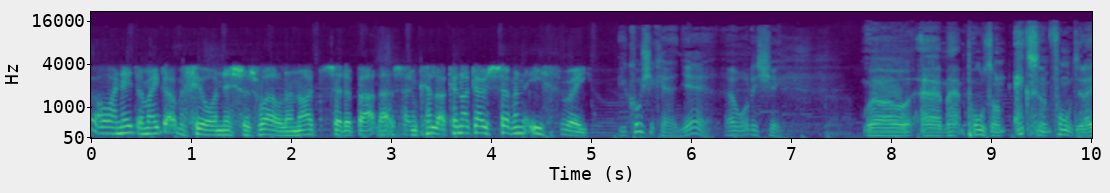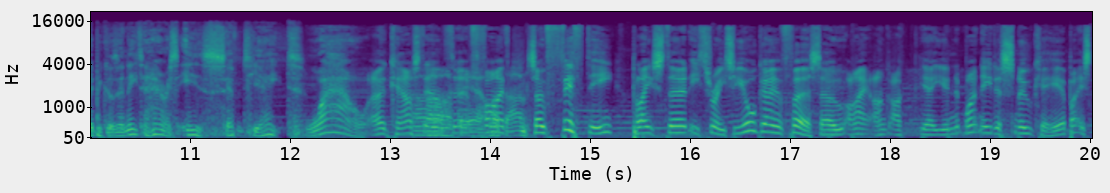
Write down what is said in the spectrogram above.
Oh, I need to make up a few on this as well, and I'd said about that same. Can, I- can I go 73? Of course you can. Yeah. Uh, what is she? Well, uh, Matt Paul's on excellent form today because Anita Harris is 78. Wow. Okay, I'll stay Oh, on dear, well 35. so 50 plays 33. So you're going first. So I, I, I yeah, you might need a snooker here, but it's,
